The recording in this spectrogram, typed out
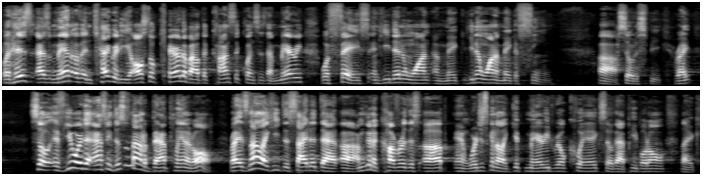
But his, as a man of integrity, he also cared about the consequences that Mary would face, and he didn't want to make, he didn't want to make a scene, uh, so to speak, right? So if you were to ask me, this is not a bad plan at all, right? It's not like he decided that uh, I'm going to cover this up and we're just going to like get married real quick so that people don't like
